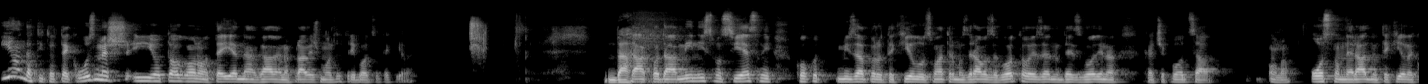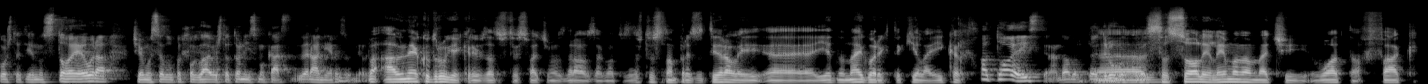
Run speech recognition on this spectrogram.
i onda ti to tek uzmeš i od toga ono, te jedne agave napraviš možda tri boce tekile. Da. Tako da mi nismo svjesni koliko mi zapravo tekilu smatramo zdravo za gotovo i za jedno 10 godina kad će boca ono, osnovne radne tekile koštati jedno 100 eura, ćemo se lupati po glavi što to nismo kasnije, ranije razumjeli. Pa, ali neko drugi je kriv, zato što je svaćamo zdravo za gotovo. Zato što su nam prezentirali e, jedno najgorih tekila ikad. A to je istina, dobro, to je drugo. E, kroz- sa soli i limonom, znači, what the fuck.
